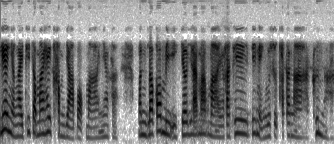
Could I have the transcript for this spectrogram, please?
เลี่ยงยังไงที่จะไม่ให้คำหยาบออกมาเนี่ยค่ะ มันแล้วก็มีอีกเยอะแยะมากมายะค่ะ ที่ที่หนิงรู้สึกพัฒนาขึ้นนะคะ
